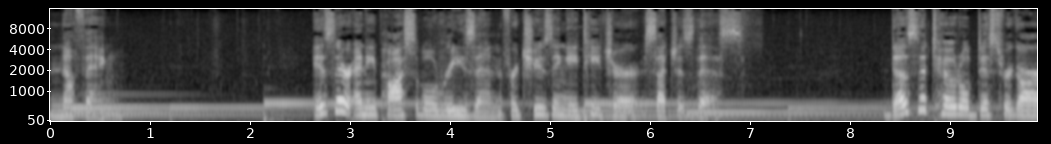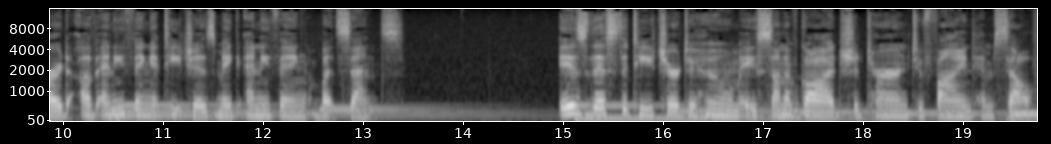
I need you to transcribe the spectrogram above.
nothing. Is there any possible reason for choosing a teacher such as this? Does the total disregard of anything it teaches make anything but sense? Is this the teacher to whom a son of God should turn to find himself?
